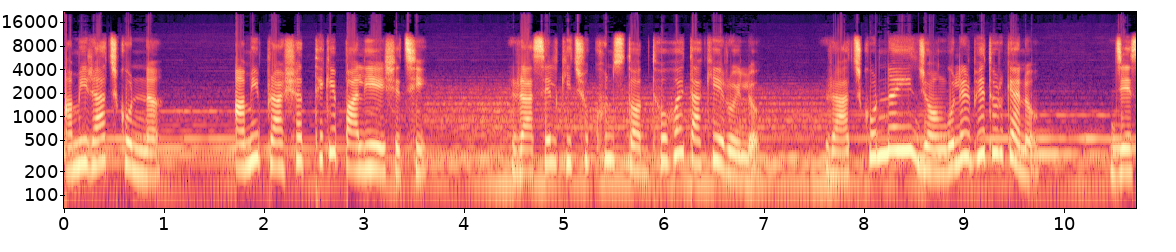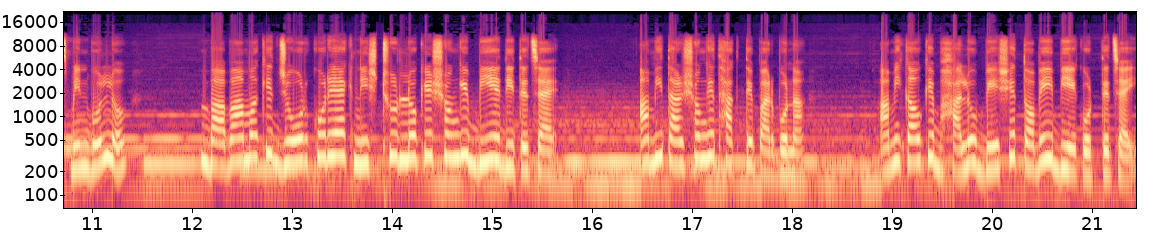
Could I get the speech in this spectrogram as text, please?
আমি রাজকন্যা। আমি প্রাসাদ থেকে পালিয়ে এসেছি। রাসেল কিছুক্ষণ স্তব্ধ হয়ে তাকিয়ে রইল। রাজকন্যা এই জঙ্গলের ভেতর কেন? জেসমিন বলল, বাবা আমাকে জোর করে এক নিষ্ঠুর লোকের সঙ্গে বিয়ে দিতে চায়। আমি তার সঙ্গে থাকতে পারব না। আমি কাউকে ভালোবেসে তবেই বিয়ে করতে চাই।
